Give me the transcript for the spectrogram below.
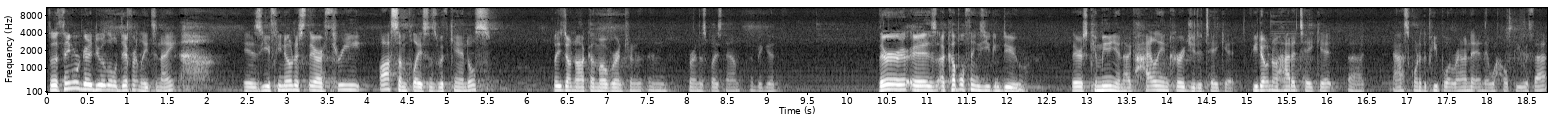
So, the thing we're going to do a little differently tonight is if you notice, there are three awesome places with candles. Please don't knock them over and, turn, and burn this place down. That'd be good. There is a couple things you can do there's communion. I highly encourage you to take it. If you don't know how to take it, uh, ask one of the people around it and they will help you with that.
